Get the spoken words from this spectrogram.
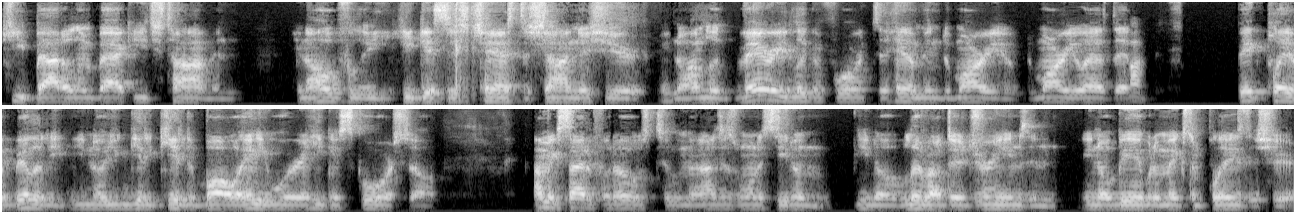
keep battling back each time, and you know, hopefully he gets his chance to shine this year. You know, I'm look very looking forward to him and Demario. Demario has that big playability. You know, you can get a kid the ball anywhere and he can score. So I'm excited for those two, man. I just want to see them, you know, live out their dreams and you know be able to make some plays this year.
